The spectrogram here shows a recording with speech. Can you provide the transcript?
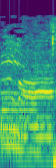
Oh.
